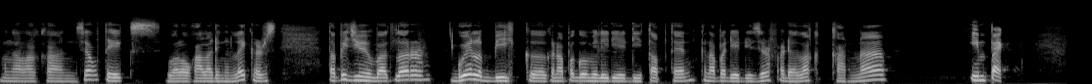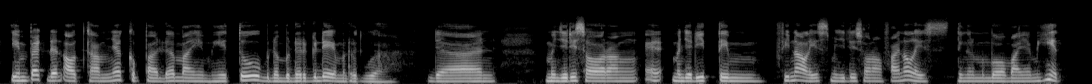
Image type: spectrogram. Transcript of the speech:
mengalahkan Celtics, walau kalah dengan Lakers. Tapi Jimmy Butler, gue lebih ke kenapa gue milih dia di top 10, kenapa dia deserve adalah karena impact. Impact dan outcome-nya kepada Miami itu benar-benar gede menurut gue. Dan menjadi seorang eh, menjadi tim finalis, menjadi seorang finalis dengan membawa Miami Heat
